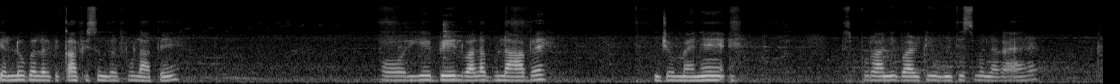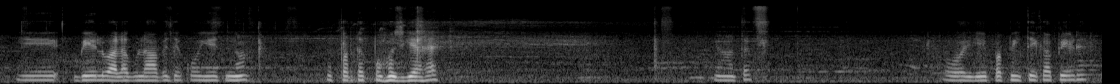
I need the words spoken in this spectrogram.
येलो कलर के काफ़ी सुंदर फूल आते हैं। और ये बेल वाला गुलाब है, जो मैंने पुरानी बाल्टी हुई थी, इसमें लगाया है। ये बेल वाला गुलाब है, देखो ये इतना ऊपर तक पहुँच गया है। यहाँ तक। और ये पपीते का पेड़ है।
